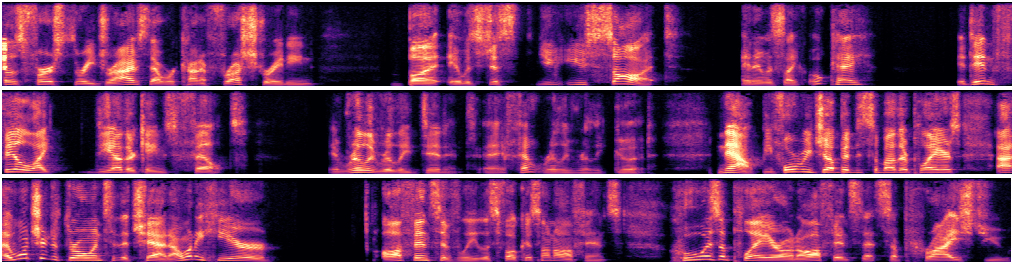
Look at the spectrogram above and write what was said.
those first three drives that were kind of frustrating, but it was just you you saw it and it was like, okay. It didn't feel like the other games felt. It really, really didn't. It felt really, really good. Now, before we jump into some other players, I want you to throw into the chat. I want to hear offensively, let's focus on offense. Who is a player on offense that surprised you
